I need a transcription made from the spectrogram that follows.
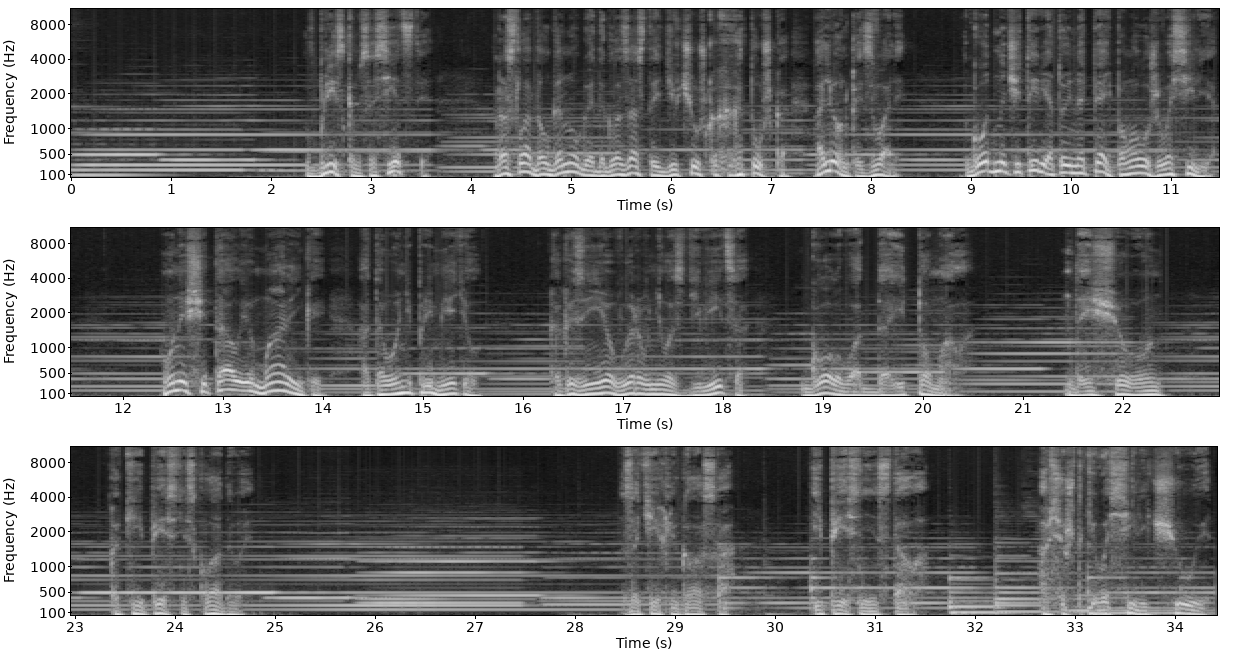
В близком соседстве росла долгоногая да глазастая девчушка-хохотушка, Аленкой звали. Год на четыре, а то и на пять помоложе Василия. Он и считал ее маленькой, а того не приметил, как из нее выровнялась девица, голову отдай, и то мало. Да еще он какие песни складывает. Чует.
